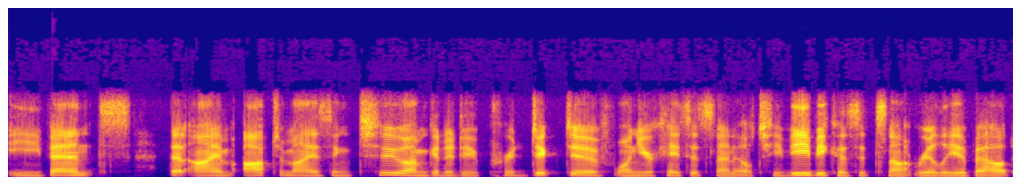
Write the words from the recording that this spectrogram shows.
events that i'm optimizing to i'm going to do predictive well in your case it's not ltv because it's not really about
